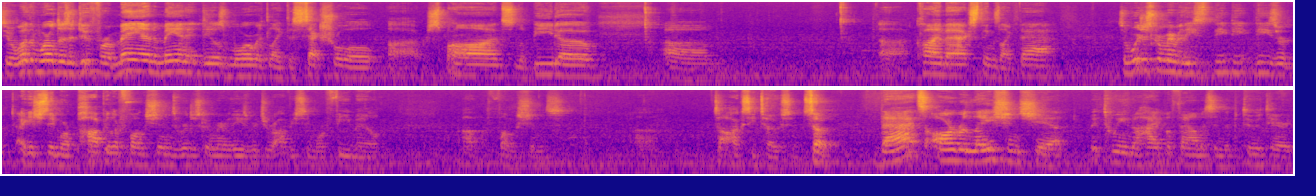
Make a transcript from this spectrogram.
So, what in the world does it do for a man? A man, it deals more with like the sexual uh, response, libido, um, uh, climax, things like that. So we're just going to remember these, the- the- these are, I guess you say, more popular functions. We're just going to remember these, which are obviously more female uh, functions uh, to oxytocin. So that's our relationship between the hypothalamus and the pituitary.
